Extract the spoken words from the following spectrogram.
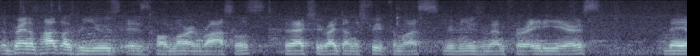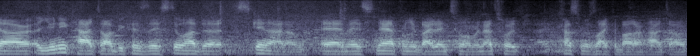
The brand of hot dogs we use is called Martin Rosol's. They're actually right down the street from us. We've been using them for 80 years. They are a unique hot dog because they still have the skin on them and they snap when you bite into them, and that's what customers like about our hot dog.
